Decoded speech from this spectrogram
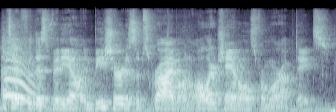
That's it for this video, and be sure to subscribe on all our channels for more updates.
